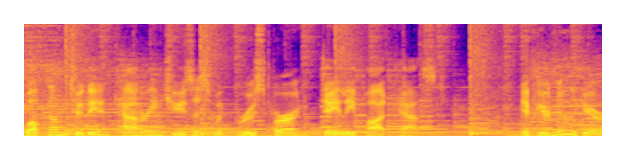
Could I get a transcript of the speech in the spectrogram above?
Welcome to the Encountering Jesus with Bruce Byrne daily podcast. If you're new here,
